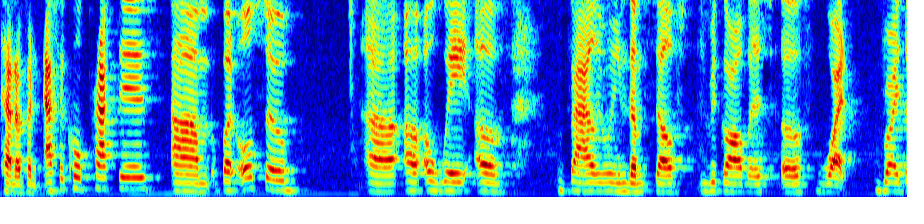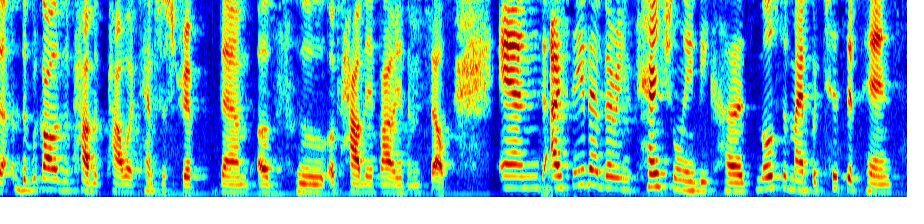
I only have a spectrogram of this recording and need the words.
kind of an ethical practice, um, but also uh, a, a way of valuing themselves regardless of what right the, the, regardless of how the power attempts to strip them of who of how they value themselves. And i say that very intentionally because most of my participants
